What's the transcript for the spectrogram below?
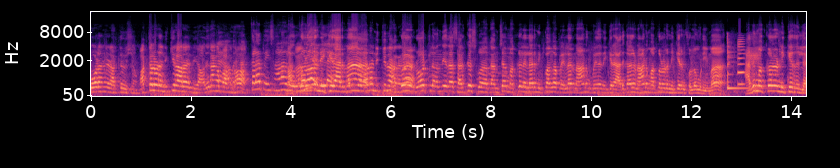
போடான்னு அடுத்த விஷயம். மக்களோட நிக்கிறாரா இல்லையா? அதுதாங்க பாக்கணும் மக்களா பேசினாலும் மக்களோட. நிக்கிறாருன்னா. மக்கள் ரோட்ல வந்து ஏதாவது சர்க்கஸ் காமிச்சா மக்கள் எல்லாரும் நிப்பாங்க. அப்ப எல்லாரும் நானும் போய் தான் நிக்கிறேன். அதுக்காக நானும் மக்களோட நிக்கிறேன்னு சொல்ல முடியுமா? அது மக்களோட நிக்கிறது இல்ல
